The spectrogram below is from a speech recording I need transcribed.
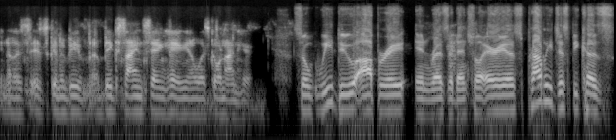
you know it's, it's going to be a big sign saying, "Hey, you know what's going on here." So we do operate in residential areas, probably just because,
